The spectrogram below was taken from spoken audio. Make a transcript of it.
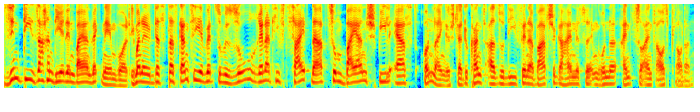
sind die Sachen, die ihr den Bayern wegnehmen wollt? Ich meine, das, das Ganze hier wird sowieso relativ zeitnah zum Bayern-Spiel erst online gestellt. Du kannst also die Fenerbahce-Geheimnisse im Grunde eins zu eins ausplaudern.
